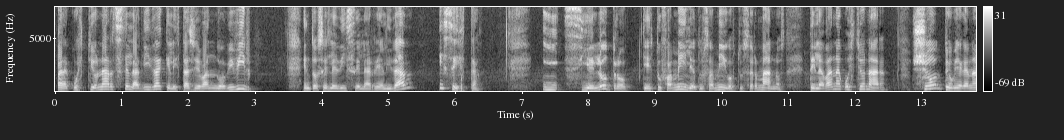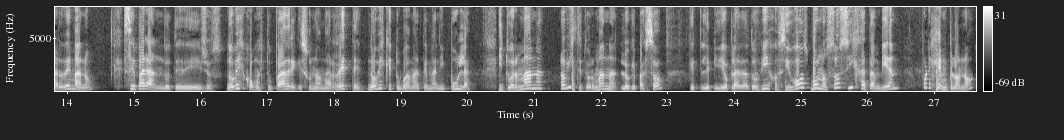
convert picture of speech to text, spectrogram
para cuestionarse la vida que le está llevando a vivir. Entonces le dice, la realidad es esta. Y si el otro, que es tu familia, tus amigos, tus hermanos, te la van a cuestionar, yo te voy a ganar de mano separándote de ellos. ¿No ves cómo es tu padre, que es un amarrete? ¿No ves que tu mamá te manipula? ¿Y tu hermana? ¿No viste tu hermana lo que pasó? Que le pidió plata a tus viejos. ¿Y vos? ¿Vos no sos hija también? Por ejemplo, ¿no?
